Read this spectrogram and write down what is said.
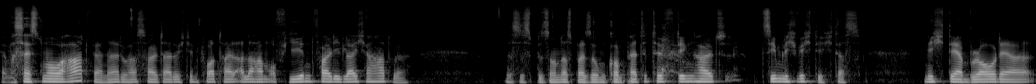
Ja, was heißt Mauer Hardware, ne? Du hast halt dadurch den Vorteil, alle haben auf jeden Fall die gleiche Hardware. Das ist besonders bei so einem Competitive-Ding halt ziemlich wichtig, dass nicht der Bro, der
